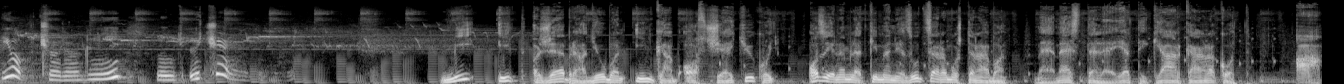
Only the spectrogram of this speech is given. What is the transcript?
Jobb csorogni, mint ücsörögni. Mi itt a Zsebrádióban inkább azt sejtjük, hogy azért nem lehet kimenni az utcára mostanában, mert mesztelen jetik járkálnak ott. A.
